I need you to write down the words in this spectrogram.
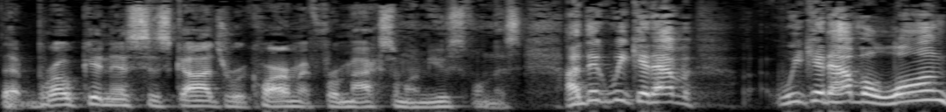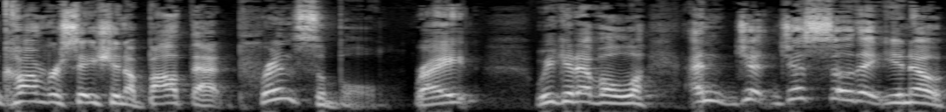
that brokenness is God's requirement for maximum usefulness. I think we could have we could have a long conversation about that principle, right? We could have a and j- just so that you know,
